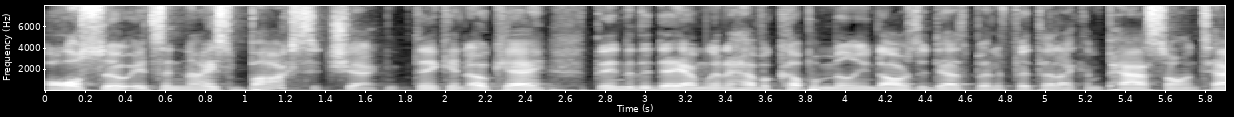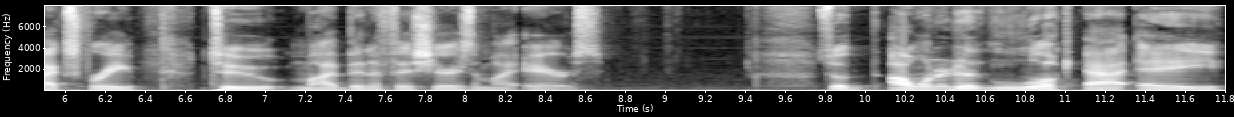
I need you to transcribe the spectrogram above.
also it's a nice box to check thinking okay at the end of the day i'm going to have a couple million dollars of death benefit that i can pass on tax free to my beneficiaries and my heirs so i wanted to look at a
